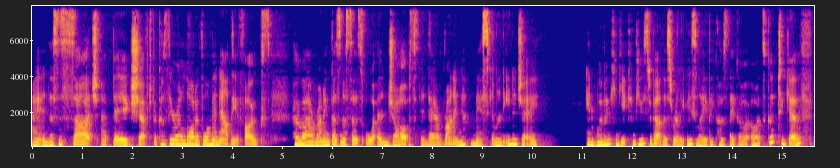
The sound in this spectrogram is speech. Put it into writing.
And this is such a big shift because there are a lot of women out there, folks, who are running businesses or in jobs and they are running masculine energy. And women can get confused about this really easily because they go, oh, it's good to give.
